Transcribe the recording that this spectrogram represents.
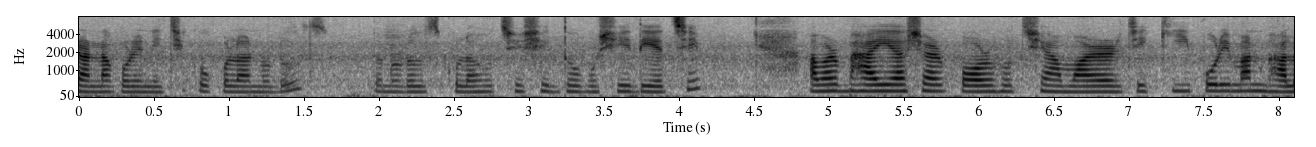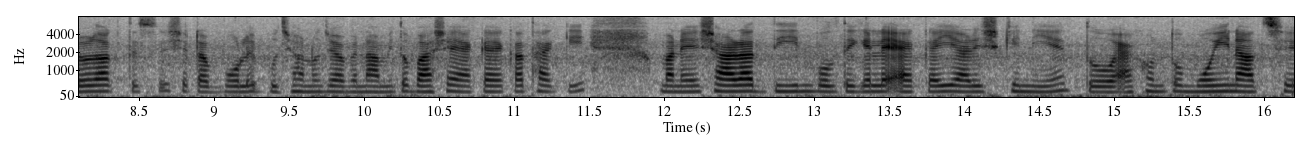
রান্না করে নিচ্ছি, কোকোলা নুডলস তো নুডলসগুলো হচ্ছে সেদ্ধ বসিয়ে দিয়েছি। আমার ভাই আসার পর হচ্ছে আমার যে কি পরিমাণ ভালো লাগতেছে সেটা বলে বোঝানো যাবে না। আমি তো বাসায় একা একা থাকি। মানে সারা দিন বলতে গেলে একাই আরিশকে নিয়ে। তো এখন তো মইন আছে।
